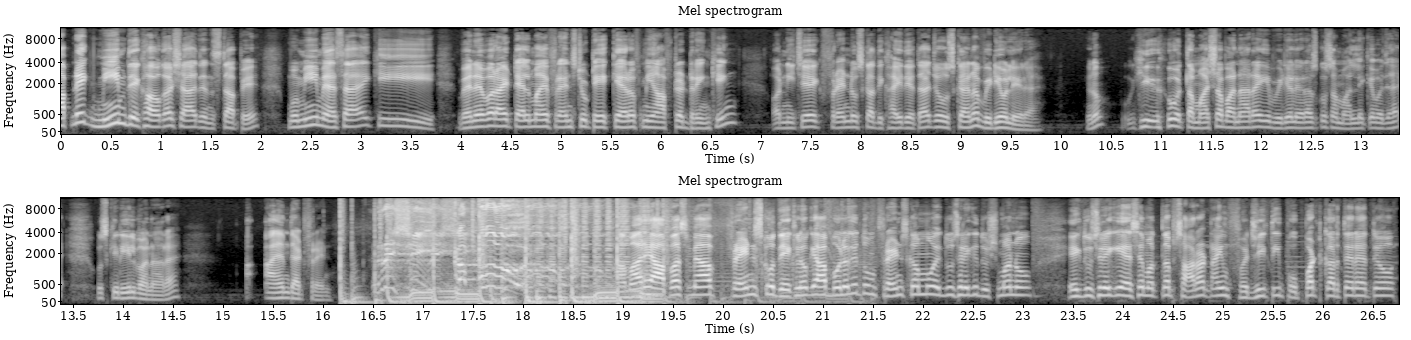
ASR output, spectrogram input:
आपने एक मीम देखा होगा शायद इंस्टा पे। वो मीम ऐसा है कि whenever I tell my friends to take care of me after drinking और नीचे एक फ्रेंड उसका दिखाई देता है जो उसका है ना वीडियो ले रहा है। यू नो ये वो तमाशा बना रहा है, ये वीडियो ले रहा है, उसको संभालने के बजाय उसकी रील बना रहा है। I am that friend Rishi Kapoor. हमारे आपस में आप फ्रेंड्स को देख लोगे, आप बोलोगे, तुम फ्रेंड्स कम हो एक दूसरे की दुश्मन हो एक दूसरे की ऐसे मतलब सारा टाइम फजीती, पोपट करते रहते हो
